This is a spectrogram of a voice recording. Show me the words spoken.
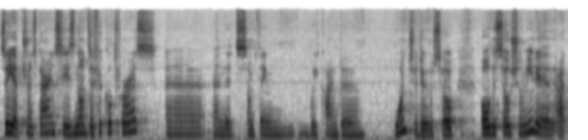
so yeah, transparency is not difficult for us, uh, and it's something we kind of want to do. So all the social media are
